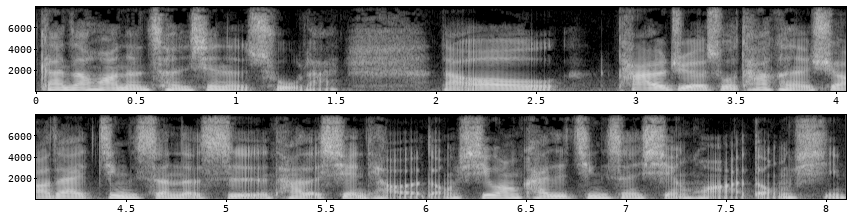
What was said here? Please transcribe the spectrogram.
干燥花能呈现的出来。然后。他就觉得说，他可能需要再晋升的是他的线条的东西，希望开始晋升鲜花的东西。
